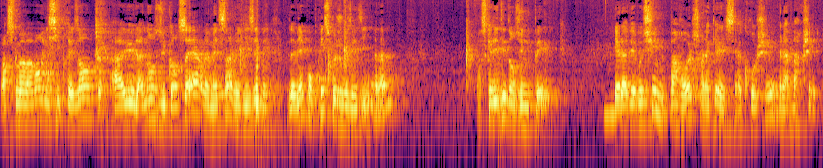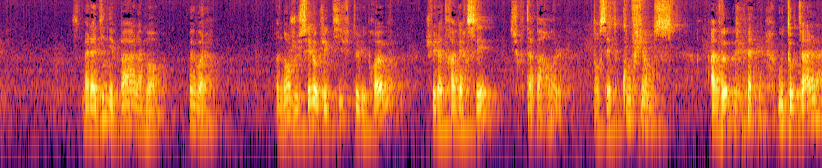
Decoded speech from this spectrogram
Lorsque ma maman ici présente a eu l'annonce du cancer, le médecin lui disait Mais vous avez bien compris ce que je vous ai dit, madame? Parce qu'elle était dans une paix, et elle avait reçu une parole sur laquelle elle s'est accrochée, elle a marché. Cette maladie n'est pas la mort. Ben voilà. Maintenant, je sais l'objectif de l'épreuve. Je vais la traverser sur ta parole, dans cette confiance aveugle ou totale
